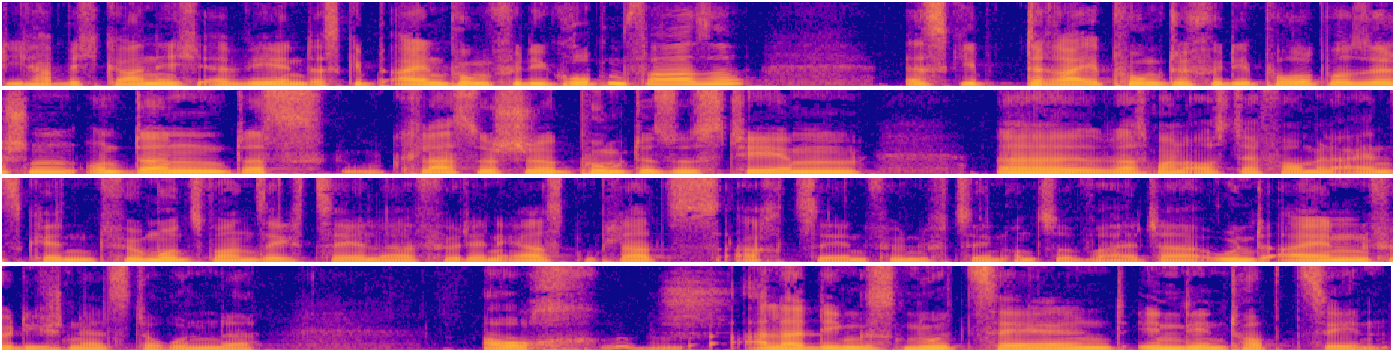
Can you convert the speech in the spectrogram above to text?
die habe ich gar nicht erwähnt. Es gibt einen Punkt für die Gruppenphase, es gibt drei Punkte für die Pole Position und dann das klassische Punktesystem, äh, was man aus der Formel 1 kennt. 25 Zähler für den ersten Platz, 18, 15 und so weiter und einen für die schnellste Runde auch allerdings nur zählend in den Top 10.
